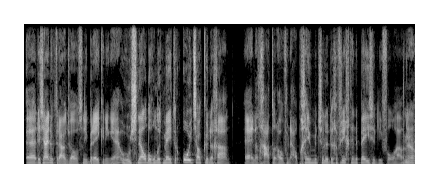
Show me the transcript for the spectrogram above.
eh, er zijn ook trouwens wel wat van die berekeningen... Hè, hoe snel de 100 meter ooit zou kunnen gaan. Hè, en dat gaat dan over... Nou, op een gegeven moment zullen de gewrichten en de pezen het niet volhouden. Ja.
